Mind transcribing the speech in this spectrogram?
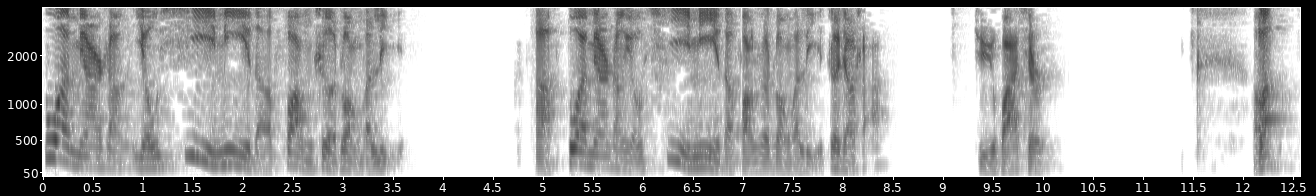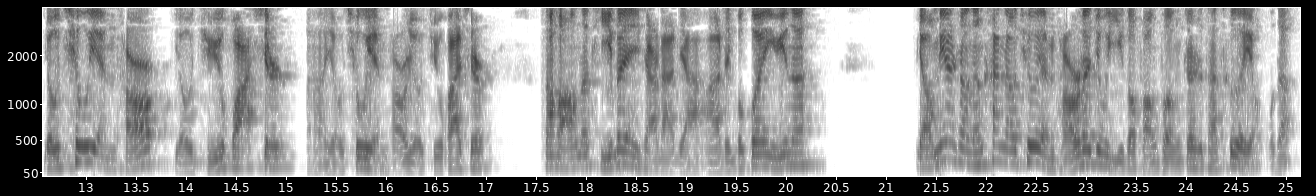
断面上有细密的放射状纹理啊，断面上有细密的放射状纹理，这叫啥？菊花心儿。好了，有蚯蚓头，有菊花心儿啊，有蚯蚓头，有菊花心儿。那好，那提问一下大家啊，这个关于呢，表面上能看到蚯蚓头的就一个防风，这是它特有的。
